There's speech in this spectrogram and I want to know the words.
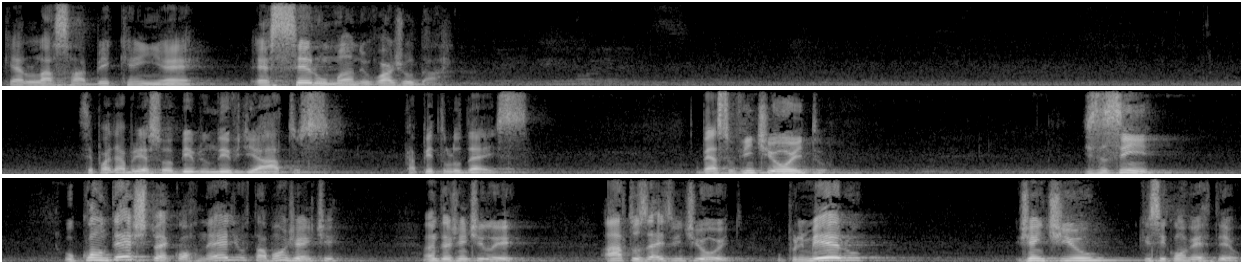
Quero lá saber quem é. É ser humano, eu vou ajudar. Você pode abrir a sua Bíblia no livro de Atos, capítulo 10, verso 28. Diz assim: o contexto é Cornélio, tá bom, gente? Antes da gente ler. Atos 10, 28. O primeiro gentil que se converteu.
